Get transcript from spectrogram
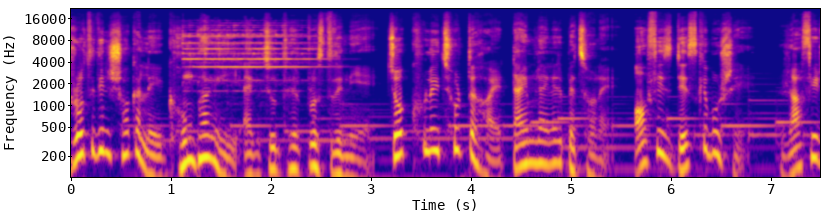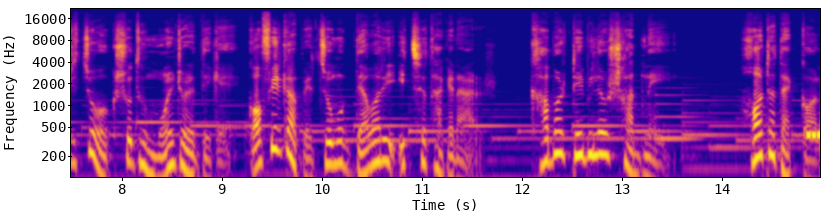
প্রতিদিন সকালে ঘুম ভাঙি এক যুদ্ধের প্রস্তুতি নিয়ে চোখ খুলেই ছুটতে হয় টাইমলাইনের পেছনে। অফিস ডেস্কে বসে রাফির চোখ শুধু মনিটরের দিকে, কফির কাপে চুমুক দেওয়ারই ইচ্ছে থাকে না আর। খাবার টেবিলেও স্বাদ নেই। হঠাৎ এক কল।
